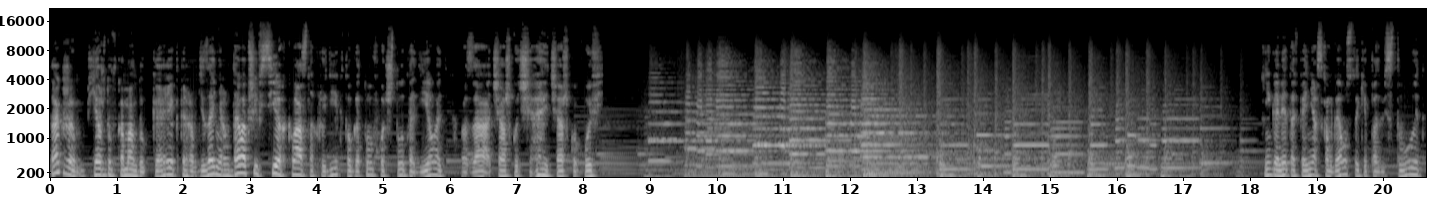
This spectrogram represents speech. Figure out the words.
Также я жду в команду корректоров, дизайнеров, да вообще всех классных людей, кто готов хоть что-то делать за чашку чая, чашку кофе Книга «Лето в пионерском галстуке» повествует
